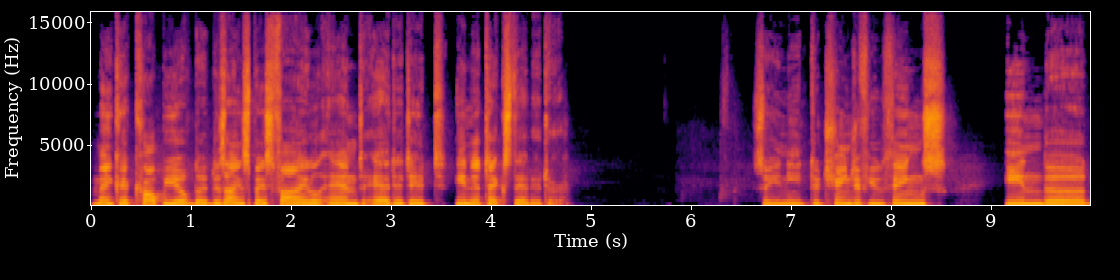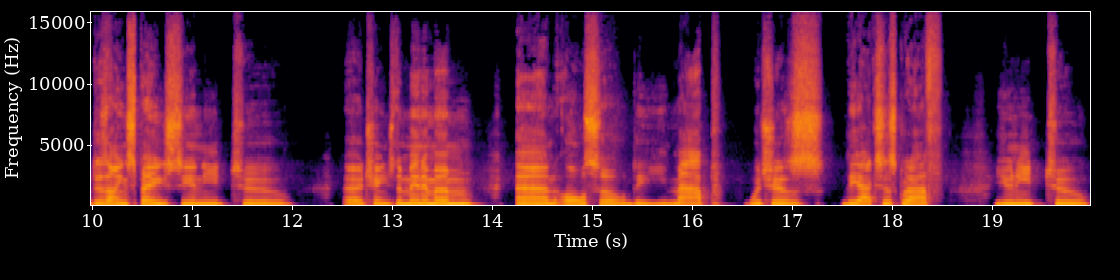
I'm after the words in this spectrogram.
Make a copy of the design space file and edit it in a text editor. So you need to change a few things in the design space. You need to uh, change the minimum and also the map, which is the axis graph. You need to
